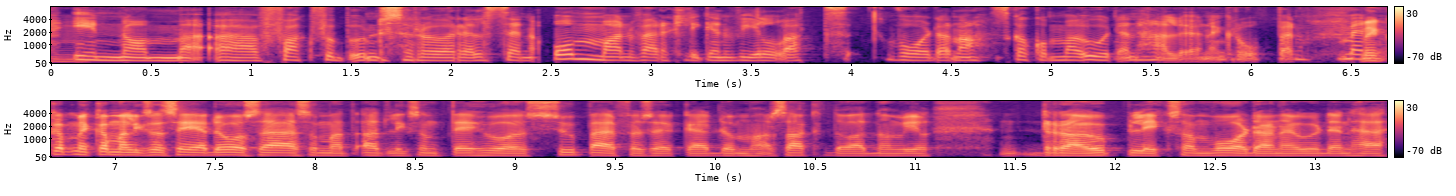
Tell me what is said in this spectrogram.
mm. inom uh, fackförbundsrörelsen om man verkligen vill att vårdarna ska komma ur den här lönegropen. Men, men, kan, men kan man liksom säga då så här som att, att liksom THO Super försöker, de har sagt då att de vill dra upp liksom vårdarna ur den här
